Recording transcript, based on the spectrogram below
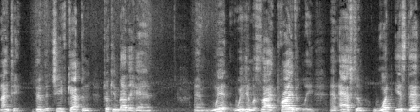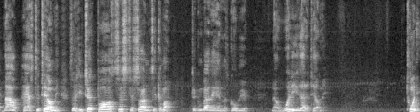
19. Then the chief captain took him by the hand and went with him aside privately and asked him, What is that thou hast to tell me? So he took Paul's sister's son and said, Come on, took him by the hand, let's go over here. Now, what do you got to tell me? 20.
